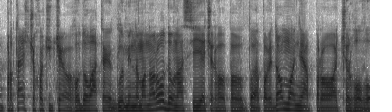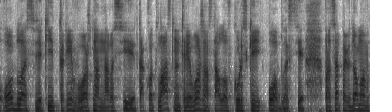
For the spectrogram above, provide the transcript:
Про те, що хочуть годувати глумінному народу, у нас є чергове повідомлення про чергову область, в якій тривожна на Росії. Так, от власне тривожна стало в Курській області. Про це повідомив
